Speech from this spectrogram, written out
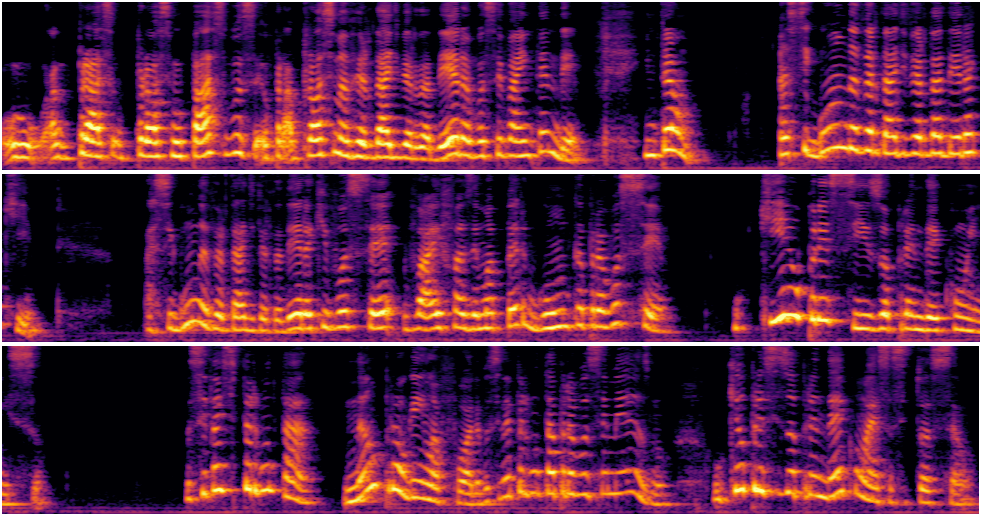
o, o próximo passo, você, a próxima verdade verdadeira, você vai entender. Então, a segunda verdade verdadeira aqui. A segunda verdade verdadeira é que você vai fazer uma pergunta para você. O que eu preciso aprender com isso? Você vai se perguntar, não para alguém lá fora, você vai perguntar para você mesmo: o que eu preciso aprender com essa situação?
